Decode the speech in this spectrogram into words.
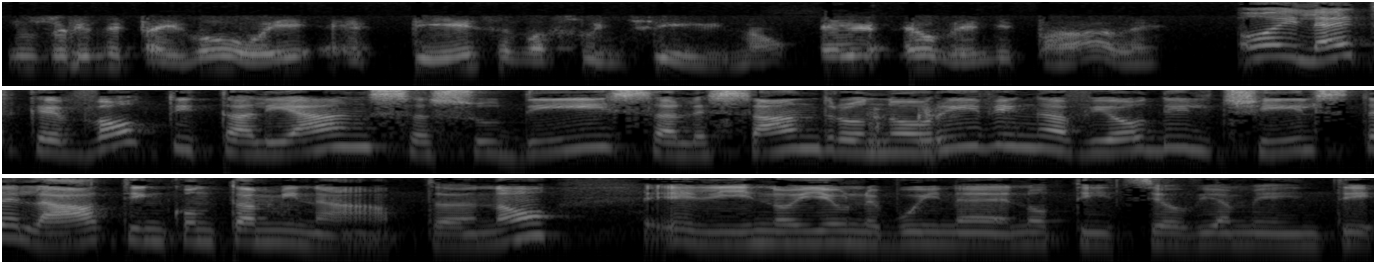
non si rivede ai voi e piese va su in civile, no? E, e ho vendi pale. Ho letto che voti italians su dis Alessandro non arrivano a viodi il cil stellati incontaminati, no? E non è una buona notizia ovviamente.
